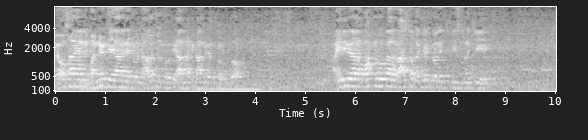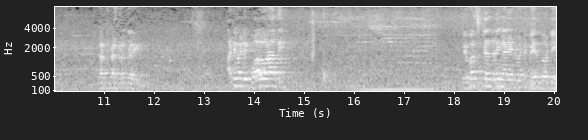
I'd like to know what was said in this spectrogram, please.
వ్యవసాయాన్ని పండుగ చేయాలనేటువంటి ఆలోచనతోటి ఆనాటి కాంగ్రెస్ ప్రభుత్వం ఐదు వేల కోట్ల రూపాయల రాష్ట్ర బడ్జెట్లో నుంచి తీసుకుని వచ్చి ఖర్చు పెట్టడం జరిగింది. అటువంటి పోలవరాన్ని రివర్స్ టెండరింగ్ అనేటువంటి పేరుతోటి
